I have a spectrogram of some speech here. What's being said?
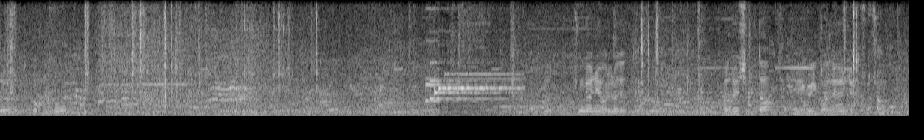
을 넣고. 어, 충전이 완료됐대 완전 쉽다. 그리고 이거는 영수증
